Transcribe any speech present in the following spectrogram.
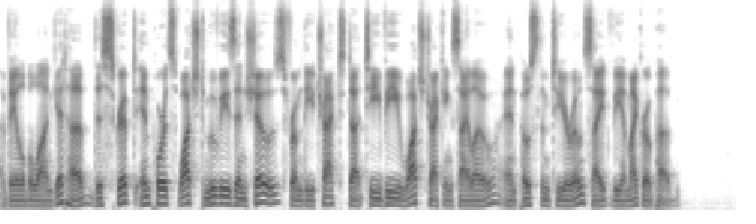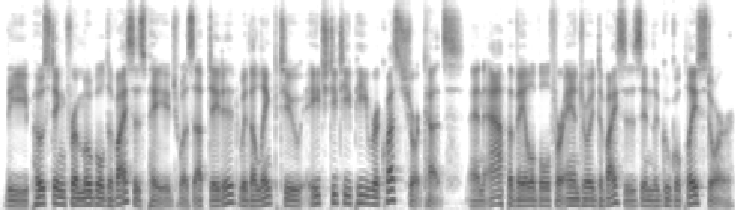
Available on GitHub, this script imports watched movies and shows from the trakt.tv watch tracking silo and posts them to your own site via Micropub. The Posting from Mobile Devices page was updated with a link to HTTP request shortcuts, an app available for Android devices in the Google Play Store.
